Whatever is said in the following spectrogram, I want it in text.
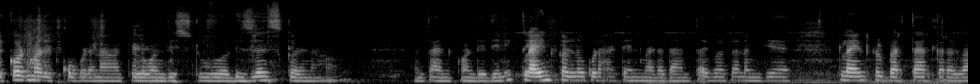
ರೆಕಾರ್ಡ್ ಮಾಡಿ ಇಟ್ಕೊಬಿಡೋಣ ಕೆಲವೊಂದಿಷ್ಟು ಡಿಸೈನ್ಸ್ಗಳನ್ನ ಅಂತ ಅಂದ್ಕೊಂಡಿದ್ದೀನಿ ಕ್ಲೈಂಟ್ಗಳನ್ನೂ ಕೂಡ ಅಟೆಂಡ್ ಮಾಡೋದ ಅಂತ. ಇವಾಗ ನಮಗೆ ಕ್ಲೈಂಟ್ಗಳು ಬರ್ತಾ ಇರ್ತಾರಲ್ವ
